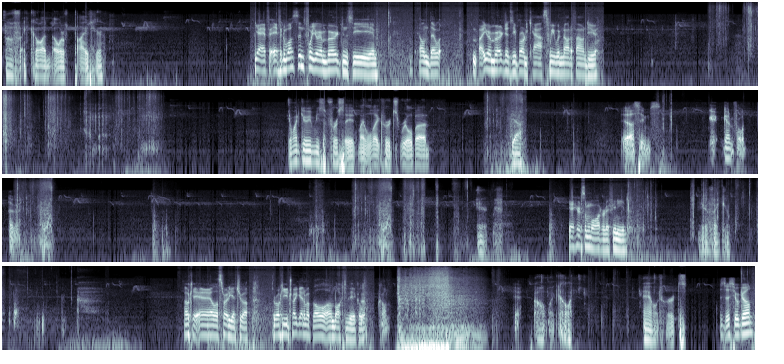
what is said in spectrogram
Oh, thank God, I would have died here. Yeah, if if it wasn't for your emergency on the your emergency broadcast, we would not have found you. You mind giving me some first aid? My leg hurts real bad. Yeah. Yeah, seems. Get, get him forward. Okay. Here. Yeah, here's some water if you need. Yeah, thank you. Okay, uh, let's try to get you up. Rocky, you try to get him up. I'll unlock the vehicle. Go on. Oh my God. Ow, it hurts. Is this your gun?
